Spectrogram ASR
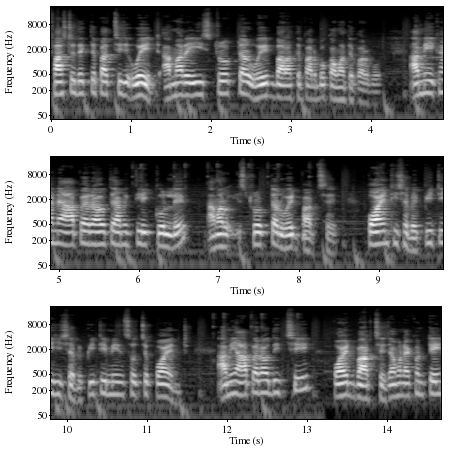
ফার্স্টে দেখতে পাচ্ছি যে ওয়েট আমার এই স্ট্রোকটার ওয়েট বাড়াতে পারব, কমাতে পারব। আমি এখানে আপ অ্যারাউতে আমি ক্লিক করলে আমার স্ট্রোকটার ওয়েট বাড়ছে। পয়েন্ট হিসাবে পিটি হিসাবে। পিটি মিনস হচ্ছে পয়েন্ট আমি আপ অ্যারাও দিচ্ছি পয়েন্ট বাড়ছে। যেমন এখন টেন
